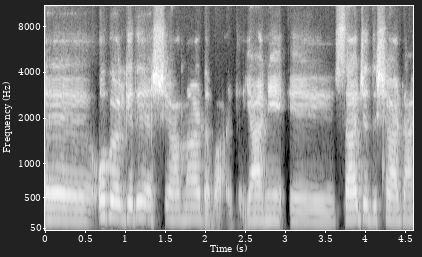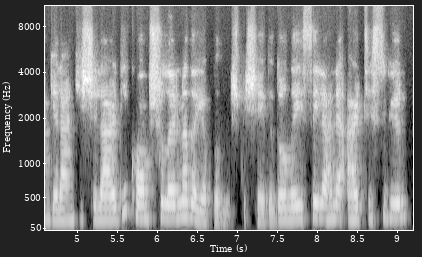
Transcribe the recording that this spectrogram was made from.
e, o bölgede yaşayanlar da vardı. Yani e, sadece dışarıdan gelen kişiler değil, komşularına da yapılmış bir şeydi. Dolayısıyla hani ertesi gün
